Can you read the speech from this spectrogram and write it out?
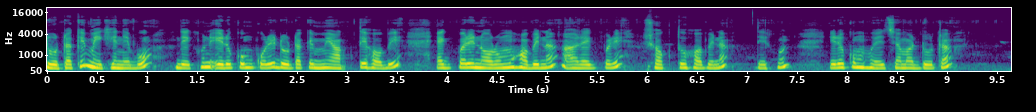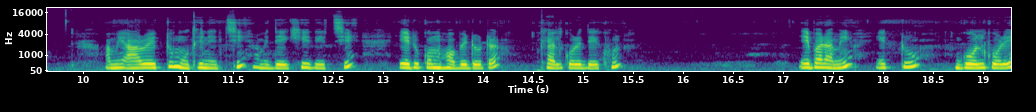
ডোটাকে মেখে নেব। দেখুন, এরকম করে ডোটাকে মাখতে হবে। একবারে নরমও হবে না আর একবারে শক্ত হবে না। দেখুন, এরকম হয়েছে আমার ডোটা। আমি আরও একটু মুথে নিচ্ছি, আমি দেখিয়ে দিচ্ছি। এরকম হবে ডোটা, খেয়াল করে দেখুন। এবার আমি একটু গোল করে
